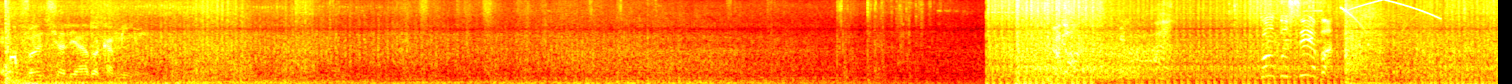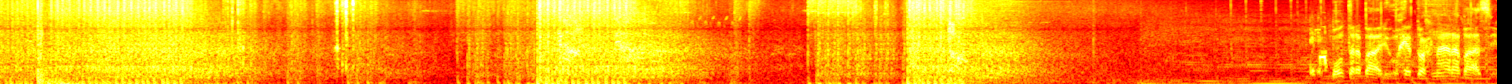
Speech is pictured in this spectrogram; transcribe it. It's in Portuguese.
Levante aliado a caminho. Concussiva! Bom trabalho. Retornar à base.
